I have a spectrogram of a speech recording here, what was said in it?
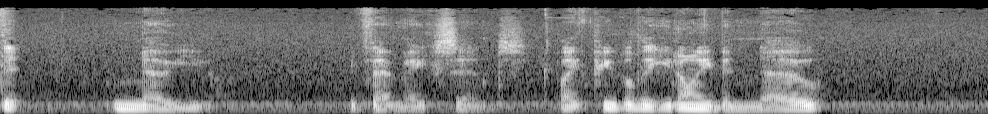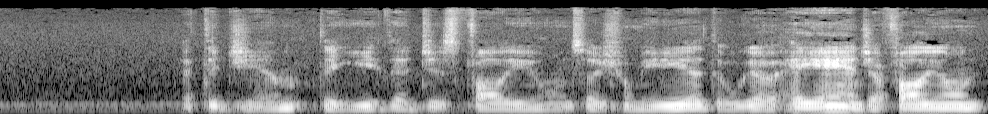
That know you, if that makes sense. Like people that you don't even know at the gym that you that just follow you on social media that will go, Hey Ange, I follow you on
